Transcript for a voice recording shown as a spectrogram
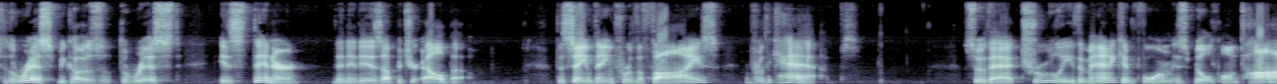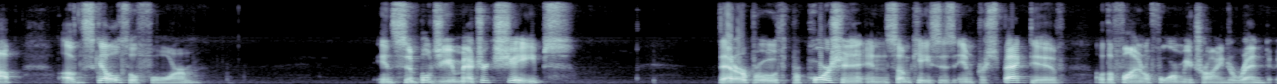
to the wrist because the wrist is thinner than it is up at your elbow. The same thing for the thighs and for the calves. So that truly the mannequin form is built on top of the skeletal form in simple geometric shapes that are both proportionate and in some cases in perspective of the final form you're trying to render.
